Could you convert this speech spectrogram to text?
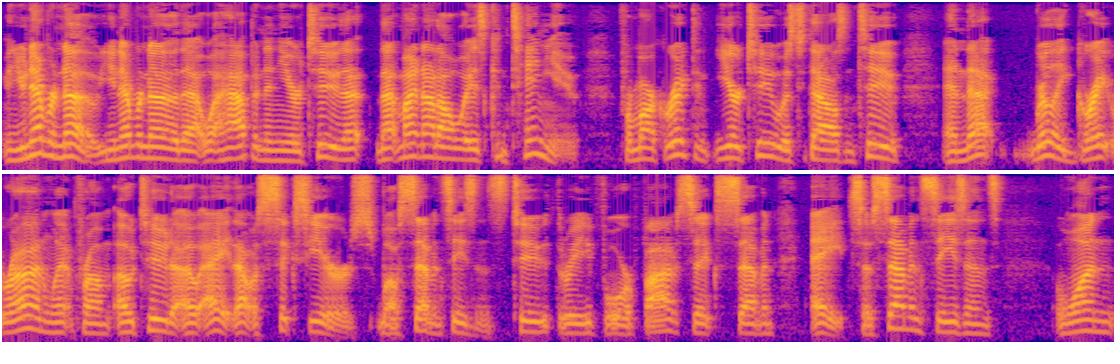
and you never know. You never know that what happened in year two that that might not always continue. For Mark Richt, year two was 2002, and that really great run went from 02 to 08. That was six years. Well, seven seasons. Two, three, four, five, six, seven, eight. So seven seasons. One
